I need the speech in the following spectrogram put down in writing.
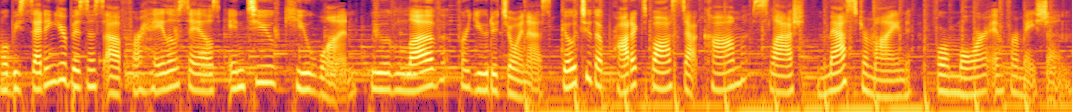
We'll be setting your business up for Halo sales into Q1. We would love for you to join us. Go to theproductboss.com slash mastermind for more information.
